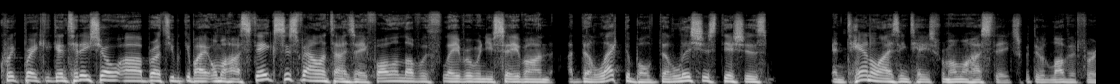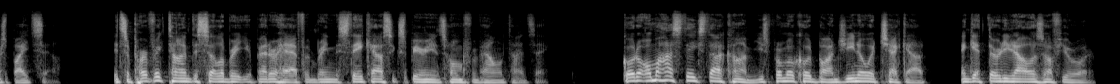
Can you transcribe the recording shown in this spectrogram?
Quick break again. Today's show uh, brought to you by Omaha Steaks. This Valentine's Day, fall in love with flavor when you save on delectable, delicious dishes and tantalizing taste from Omaha Steaks with their Love at First Bite sale. It's a perfect time to celebrate your better half and bring the steakhouse experience home for Valentine's Day. Go to omahasteaks.com, use promo code Bongino at checkout, and get $30 off your order.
